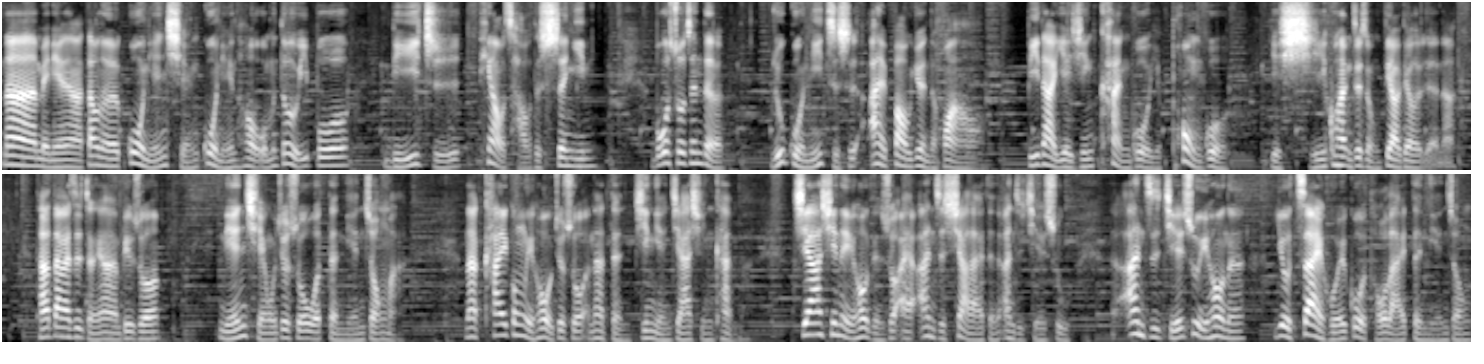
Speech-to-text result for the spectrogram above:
那每年啊，到了过年前、过年后，我们都有一波离职跳槽的声音。不过说真的，如果你只是爱抱怨的话哦，B 大也已经看过、也碰过、也习惯这种调调的人啊。他大概是怎样？比如说年前我就说我等年终嘛。那开工了以后，我就说那等今年加薪看嘛。加薪了以后，等说哎呀案子下来，等案子结束。案子结束以后呢，又再回过头来等年终，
